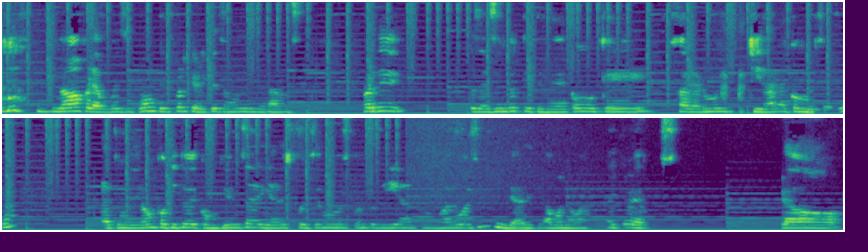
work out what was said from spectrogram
no, pero pues supongo que es porque ahorita estamos encerrados. Aparte, o sea, siento que tendría como que jalar muy chida la conversación para que me diera un poquito de confianza y ya después de unos cuantos días o algo así, y ya dije, ah, bueno, va, hay que vernos. Pero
